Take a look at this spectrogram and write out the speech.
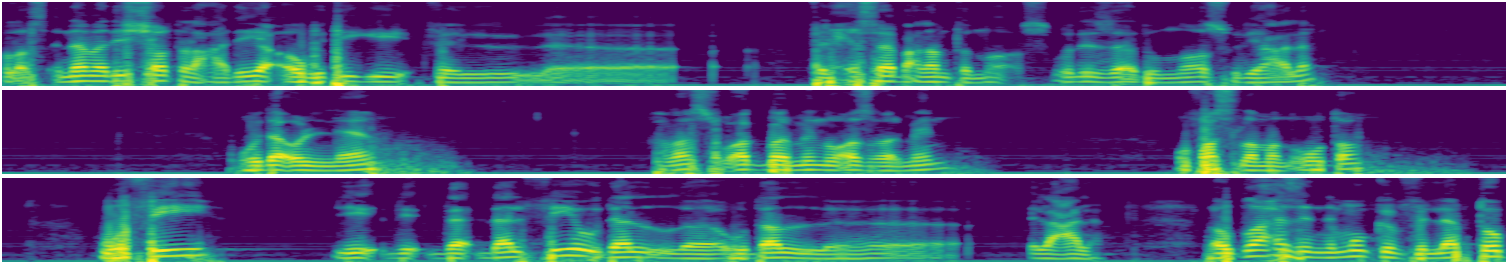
خلاص؟ إنما دي الشرط العادية أو بتيجي في في الحساب علامة الناقص ودي زائد والناقص ودي على وده قلناه. خلاص وأكبر منه وأصغر منه وفاصلة منقوطة. وفي دي ده, ده الفي وده ال وده ال العلى لو تلاحظ إن ممكن في اللابتوب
